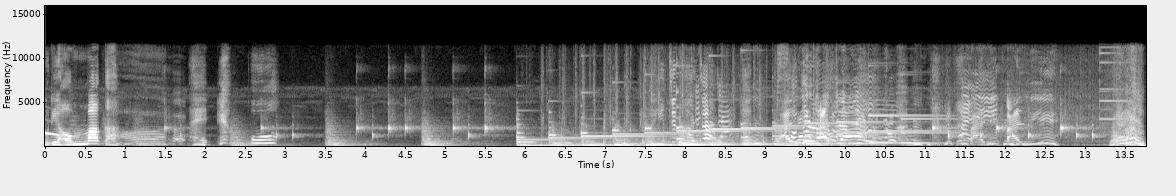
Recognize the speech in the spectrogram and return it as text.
우리 엄마가. 어? 오. 이제 가자. 빨리 가자. 빨리 빨리. 아!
